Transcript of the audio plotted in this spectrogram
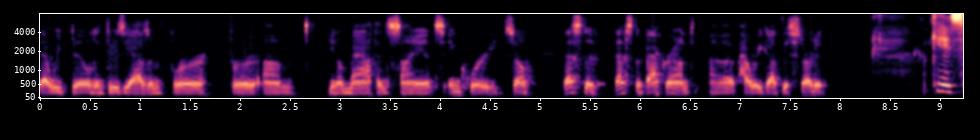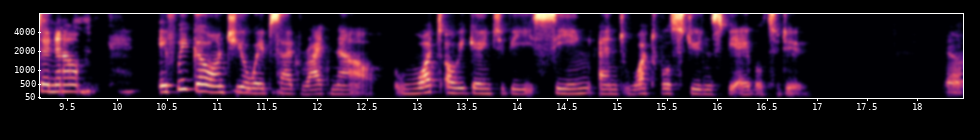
that we build enthusiasm for for um, you know math and science inquiry. So that's the that's the background of how we got this started. Okay, so now if we go onto your website right now, what are we going to be seeing and what will students be able to do? Yeah.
